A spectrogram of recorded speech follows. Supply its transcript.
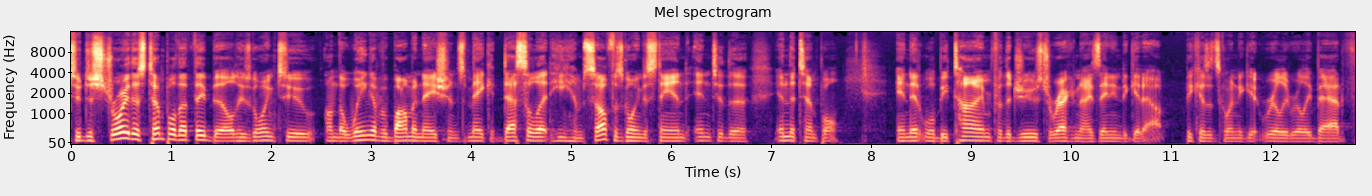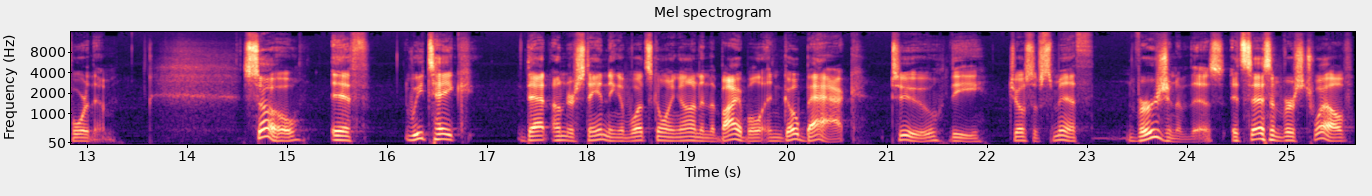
to destroy this temple that they build, who's going to, on the wing of abominations, make it desolate. He himself is going to stand into the in the temple, and it will be time for the Jews to recognize they need to get out because it's going to get really, really bad for them. So, if we take that understanding of what's going on in the Bible and go back to the Joseph Smith version of this, it says in verse 12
